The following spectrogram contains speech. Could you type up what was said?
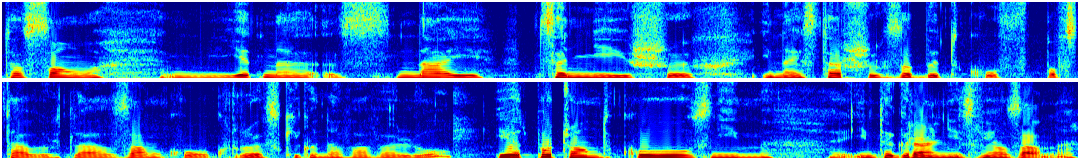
To są jedne z najcenniejszych i najstarszych zabytków powstałych dla Zamku Królewskiego na Wawelu i od początku z nim integralnie związane.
